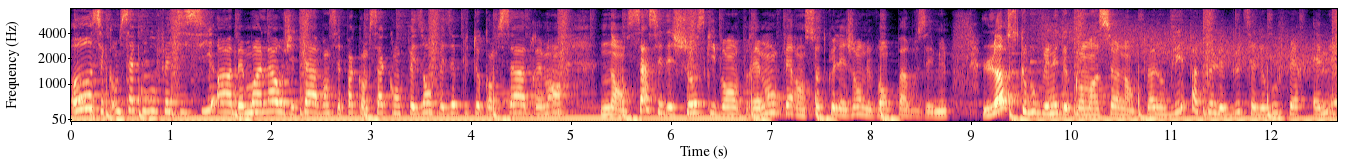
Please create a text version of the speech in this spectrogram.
Oh, c'est comme ça que vous faites ici. Ah, ben moi là où j'étais avant, c'est pas comme ça qu'on faisait, on faisait plutôt comme ça, vraiment. Non, ça c'est des choses qui vont vraiment faire en sorte que les gens ne vont pas vous aimer. Lorsque vous venez de commencer un emploi, n'oubliez pas que le but c'est de vous faire aimer,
